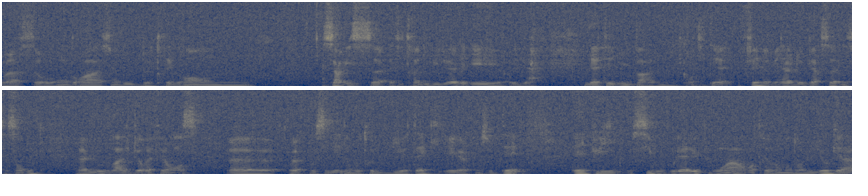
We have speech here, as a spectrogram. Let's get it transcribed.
voilà, ça rendra sans doute de très grands services à titre individuel et il a été lu par une quantité phénoménale de personnes c'est sans doute euh, l'ouvrage de référence euh, à posséder dans votre bibliothèque et à consulter. Et puis, si vous voulez aller plus loin, rentrer vraiment dans le yoga,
